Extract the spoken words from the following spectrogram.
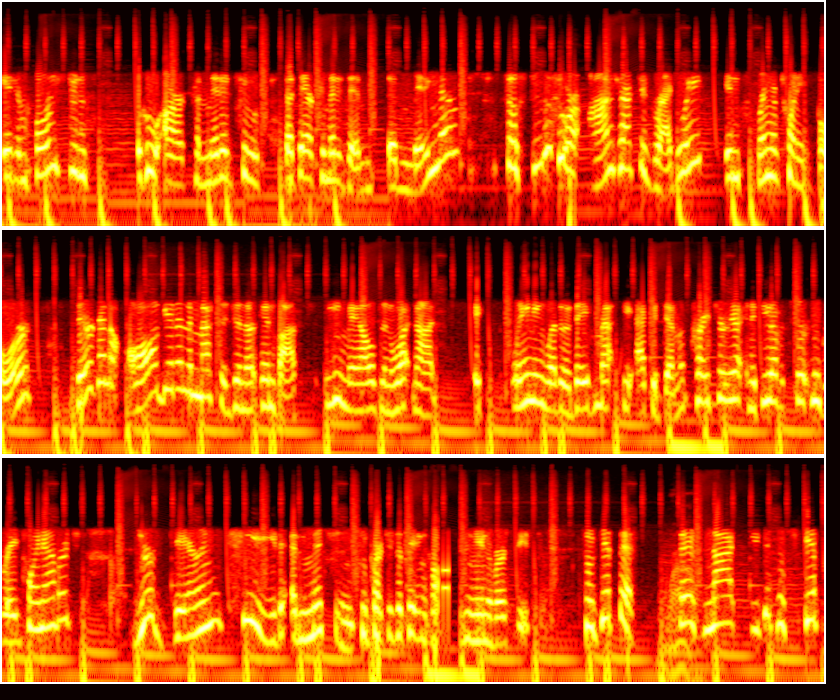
it informs students who are committed to that they are committed to admitting them. So students who are on track to graduate in spring of 24, they're going to all get in a message in their inbox, emails and whatnot, explaining whether they've met the academic criteria. And if you have a certain grade point average, you're guaranteed admission to participating colleges and universities. So get this. Wow. There's not you get to skip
